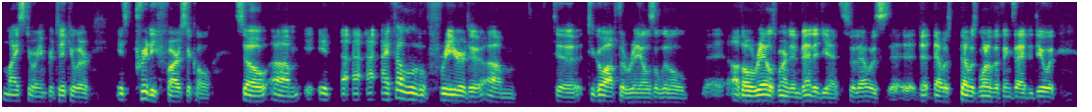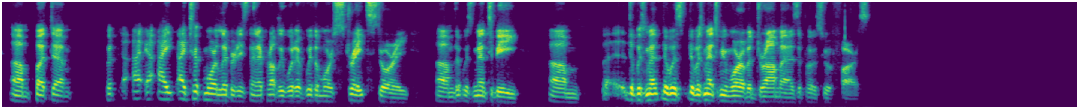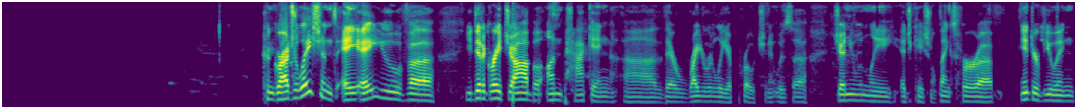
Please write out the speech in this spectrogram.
my story in particular is pretty farcical. So um, it, it I, I, felt a little freer to um, to to go off the rails a little, uh, although rails weren't invented yet. So that was uh, that that was that was one of the things I had to deal with. Um, but um, but I, I, I took more liberties than I probably would have with a more straight story um, that was meant to be um, that was meant that was that was meant to be more of a drama as opposed to a farce. Congratulations, AA. You've uh, you did a great job unpacking uh, their writerly approach, and it was uh, genuinely educational. Thanks for uh, interviewing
